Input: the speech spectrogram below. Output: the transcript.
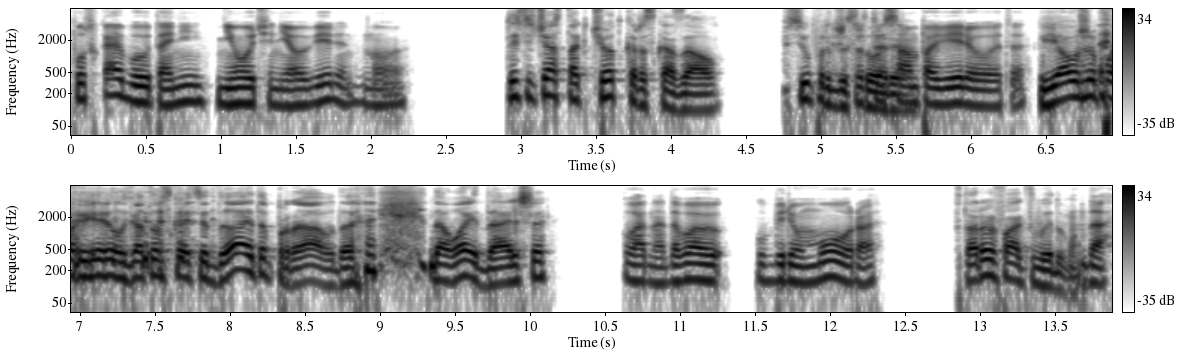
пускай будут они, не очень я уверен, но Ты сейчас так четко рассказал всю что предысторию. ты сам поверил в это. Я уже поверил, готов сказать, да, это правда. Давай дальше. Ладно, давай уберем Моура. Второй факт выдуман. Да.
